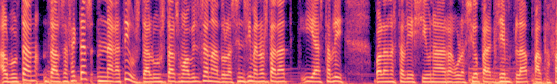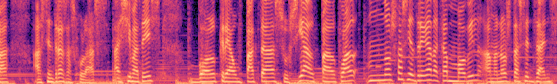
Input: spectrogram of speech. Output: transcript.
al voltant dels efectes negatius de l'ús dels mòbils en adolescents i menors d'edat i establir, volen establir així una regulació, per exemple, pel que fa als centres escolars. Així mateix, vol crear un pacte social pel qual no es faci entrega de cap cap mòbil a menors de 16 anys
